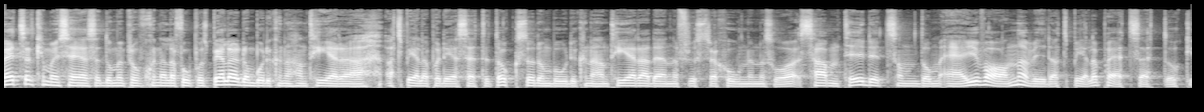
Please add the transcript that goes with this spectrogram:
på ett sätt kan man ju säga att de är professionella fotbollsspelare, de borde kunna hantera att spela på det sättet också, de borde kunna hantera den frustrationen och så, samtidigt som de är ju vana vid att spela på ett sätt och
